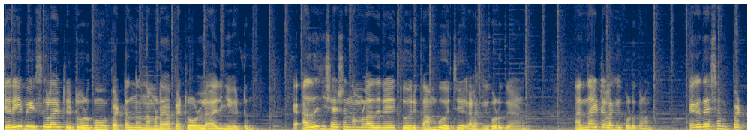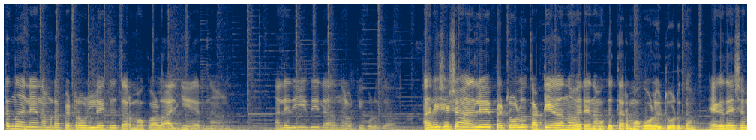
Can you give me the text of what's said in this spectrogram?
ചെറിയ പീസുകളായിട്ട് ഇട്ട് കൊടുക്കുമ്പോൾ പെട്ടെന്ന് നമ്മുടെ ആ പെട്രോളിൽ അലിഞ്ഞു കിട്ടും. അതിനുശേഷം നമ്മൾ അതിലേക്ക് ഒരു കമ്പ് വെച്ച് ഇളക്കി കൊടുക്കുകയാണ്. നന്നായിട്ട് ഇളക്കി കൊടുക്കണം. ഏകദേശം പെട്ടെന്ന് തന്നെ നമ്മുടെ പെട്രോളിലേക്ക് തെർമോക്കോൾ അലിഞ്ഞു കയറുന്നതാണ്. നല്ല രീതിയിൽ അതൊന്ന് ഇളക്കി കൊടുക്കുക. അതിനുശേഷം അതിൽ പെട്രോൾ കട്ട് വരെ നമുക്ക് തെർമോക്കോൾ ഇട്ട് കൊടുക്കാം. ഏകദേശം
